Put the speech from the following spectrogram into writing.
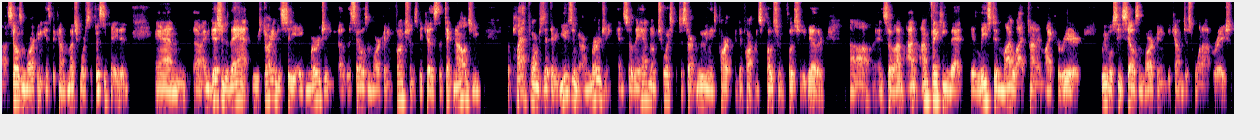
uh, sales and marketing has become much more sophisticated. And uh, in addition to that, we're starting to see a merging of the sales and marketing functions because the technology, the platforms that they're using are merging. And so they have no choice but to start moving these part, departments closer and closer together. Uh, and so I'm, I'm, I'm thinking that at least in my lifetime, in my career, we will see sales and marketing become just one operation.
